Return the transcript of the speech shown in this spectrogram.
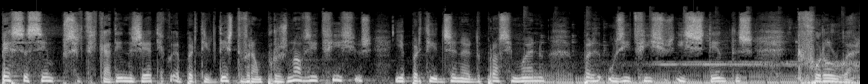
peça sempre certificado energético a partir deste verão para os novos edifícios e a partir de janeiro do próximo ano para os edifícios existentes que for alugar.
